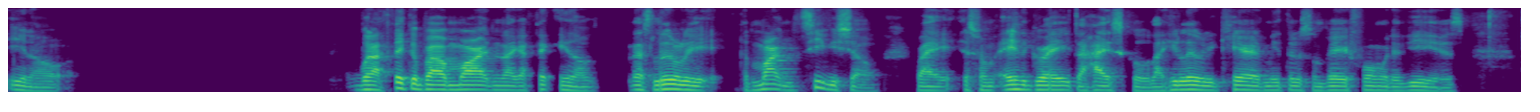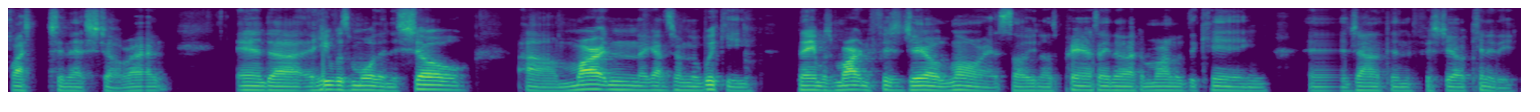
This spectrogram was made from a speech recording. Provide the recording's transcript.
you know, when I think about Martin, like I think, you know, that's literally the Martin TV show, right? It's from eighth grade to high school. Like he literally carried me through some very formative years watching that show, right? And uh, he was more than the show. Um, Martin, I got this from the wiki. Name was Martin Fitzgerald Lawrence. So you know his parents ain't know after Martin Luther King and Jonathan Fitzgerald Kennedy.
